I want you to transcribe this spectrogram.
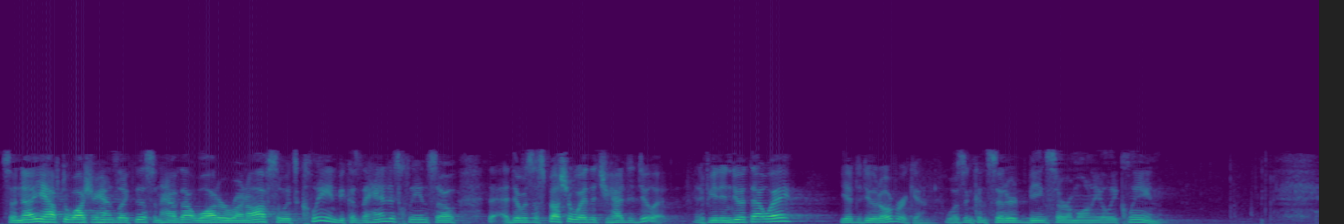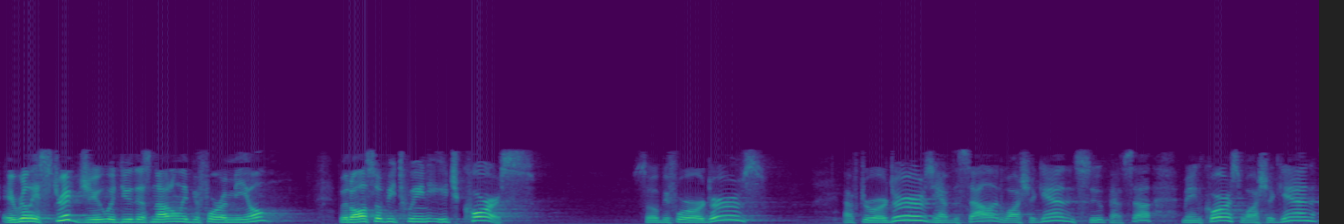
So now you have to wash your hands like this and have that water run off so it's clean because the hand is clean. So th- there was a special way that you had to do it. And if you didn't do it that way, you had to do it over again. It wasn't considered being ceremonially clean. A really strict Jew would do this not only before a meal, but also between each course. So before hors d'oeuvres, after hors d'oeuvres, you have the salad, wash again, soup, have salad, main course, wash again,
